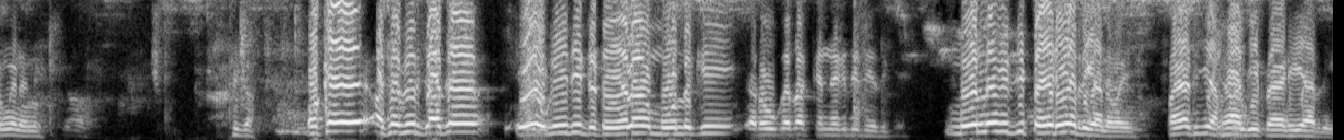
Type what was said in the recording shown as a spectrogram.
ਚੁੰਗੇ ਨੇ। ਠੀਕ ਆ। ਓਕੇ ਅੱਛਾ ਵੀਰ ਜੱਜ ਇਹ ਹੋ ਗਈ ਦੀ ਡਿਟੇਲ ਮੁੱਲ ਕੀ ਰਹੂਗਾ ਤਾਂ ਕਿੰਨੇ ਕੁ ਦੀ ਦੇ ਦਈਏ? ਮੁੱਲ ਵੀਰ ਜੀ 65000 ਦੀਆਂ ਨੇ ਬਾਈ। 65000 ਹਾਂਜੀ 65000 ਦੀ।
